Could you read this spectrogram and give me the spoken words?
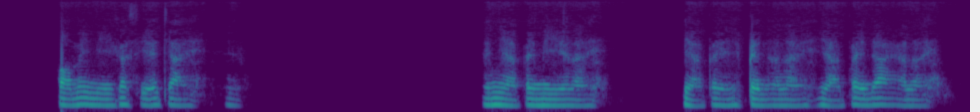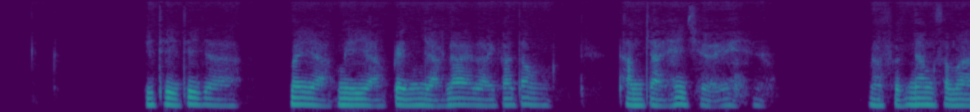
ๆ พอไม่มีก็เสียใจนั้นอย่าไปมีอะไร อย่าไปเป็นอะไร อย่าไปได้อะไร วิธีที่จะไม่อยากมีอยากเป็นอยากได้อะไรก็ต้องทำใจให้เฉย มาฝึกนั่งสมา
